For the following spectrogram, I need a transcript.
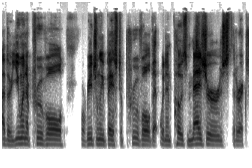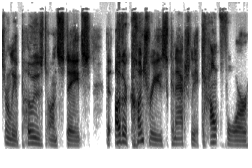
either UN approval or regionally based approval that would impose measures that are externally opposed on states that other countries can actually account for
